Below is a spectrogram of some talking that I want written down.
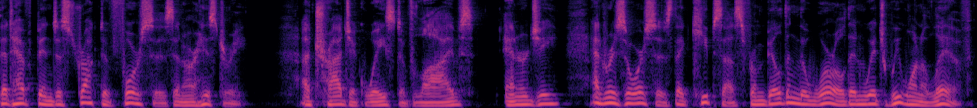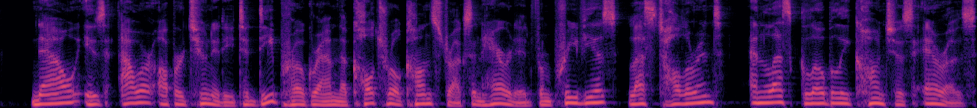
that have been destructive forces in our history, a tragic waste of lives, energy, and resources that keeps us from building the world in which we want to live. Now is our opportunity to deprogram the cultural constructs inherited from previous, less tolerant, and less globally conscious eras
